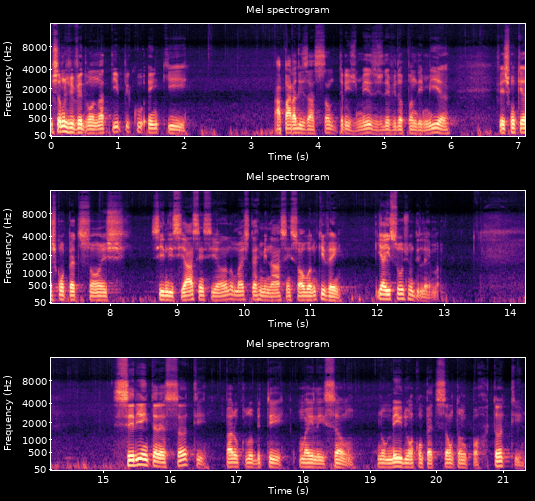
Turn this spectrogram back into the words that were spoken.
estamos vivendo um ano atípico em que a paralisação de três meses devido à pandemia fez com que as competições se iniciassem esse ano, mas terminassem só o ano que vem. E aí surge um dilema. Seria interessante para o clube ter uma eleição no meio de uma competição tão importante?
